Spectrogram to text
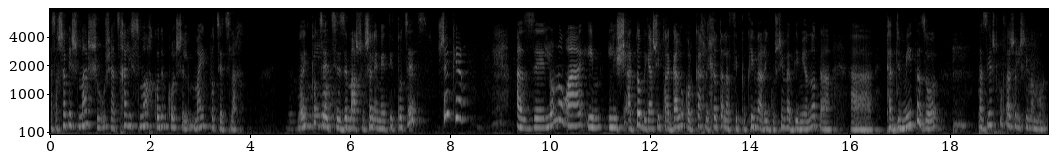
אז עכשיו יש משהו שאת צריכה לשמוח קודם כל של מה התפוצץ לך. לא התפוצץ איזה משהו של אמת, התפוצץ שקר. אז אה, לא נורא אם לשעתו, בגלל שהתרגלנו כל כך לחיות על הסיפוקים והריגושים והדמיונות, התדמית הזאת, אז יש תקופה של שיממון.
